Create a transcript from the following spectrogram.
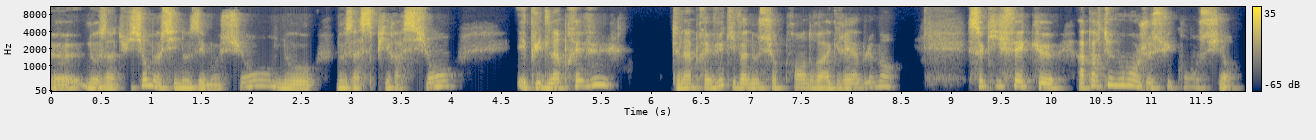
euh, nos intuitions, mais aussi nos émotions, nos, nos aspirations, et puis de l'imprévu, de l'imprévu qui va nous surprendre agréablement. Ce qui fait que, à partir du moment où je suis conscient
